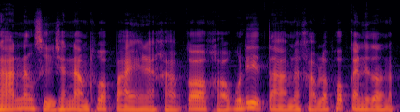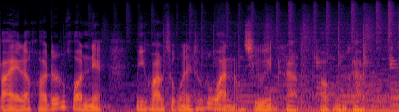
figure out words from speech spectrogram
ร้านหนังสือชั้นนำทั่วไปนะครับ ก็ขอบคุณที่ติดตามนะครับ แล้วพบกันในตอนต่อไป แล้วขอทุกคนเนี่ยมีความสุขในทุกๆวันของชีวิตครับ ขอบคุณครับ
